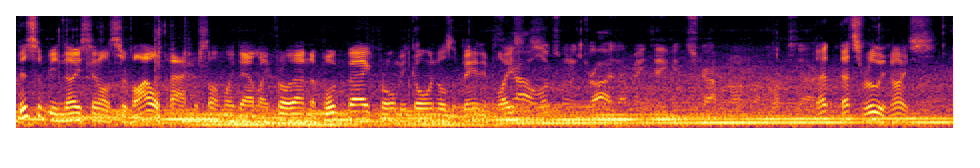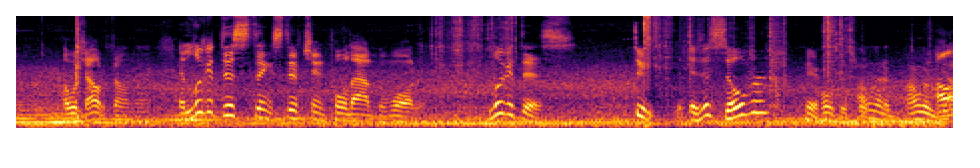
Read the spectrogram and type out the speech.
This would be nice in a survival pack or something like that. Like throw that in a book bag for when we go in those abandoned See places. how it looks when it dries. I may take it and strap it on my rucksack. That that's really nice. I wish I would have found that. And look at this thing Stiff Chin pulled out of the water. Look at this. Dude, is this silver? Here, hold this. I'm gonna, I'm gonna be I'll- I'll-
